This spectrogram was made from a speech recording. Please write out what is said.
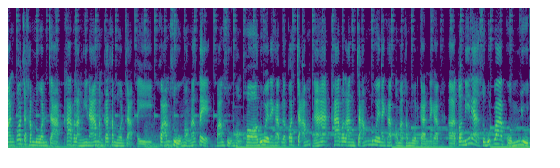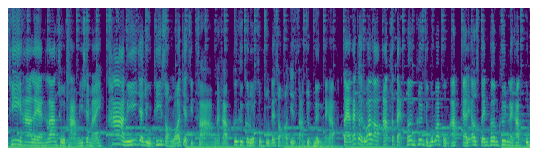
มันก็จะคำนวณจากค่าพลังนี้นะ มันก็คำนวณจากไอความสูงของนักเตะ ความสูงของคอด้วยนะครับ แล้วก็จัมนะฮะ ค่าพลังจัมด้วยนะครับ เอามาคำนวณกันนะครับอตอนนี้เนี่ยสมมติว่าผมอยู่ที่ฮาแลนด์ล่างโชว์ไทม์นี้ใช่ไหม ค่านี้จะอยู่ที่ 273 นะครับ ก็คือกระโดดสูงสุดได้ 273.1 นะครับ แต่ถ้าเกิดว่าเราอัพสเตตเพิ่มขึ้นสมมติว่าผมอัพ aerial strength เพิ่มขึ้นนะครับ คุณ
